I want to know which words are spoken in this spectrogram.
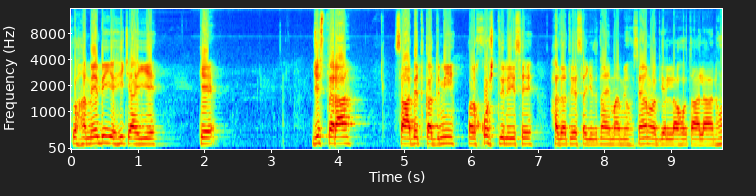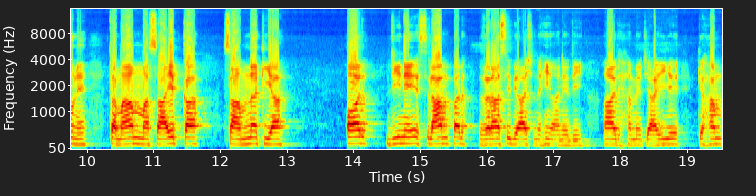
तो हमें भी यही चाहिए कि जिस तरह साबित कदमी और खुश दिली से हज़रत सैदना इमाम हुसैन रज़ी अल्लाह तु ने तमाम मसाइब का सामना किया और दीन इस्लाम पर ज़रा सी भी आश नहीं आने दी। आज हमें चाहिए कि हम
